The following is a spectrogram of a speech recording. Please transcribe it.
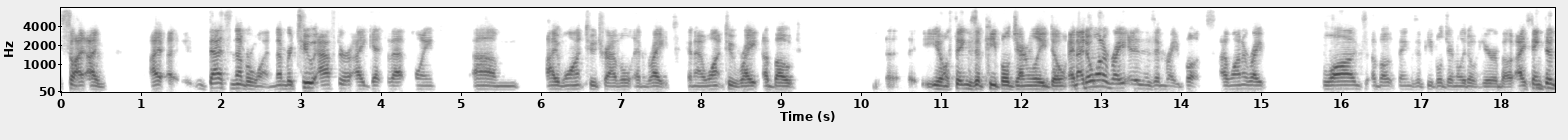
so I, have I, that's number one. Number two, after I get to that point, um, I want to travel and write, and I want to write about uh, you know things that people generally don't. And I don't want to write as in write books. I want to write blogs about things that people generally don't hear about. I think that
